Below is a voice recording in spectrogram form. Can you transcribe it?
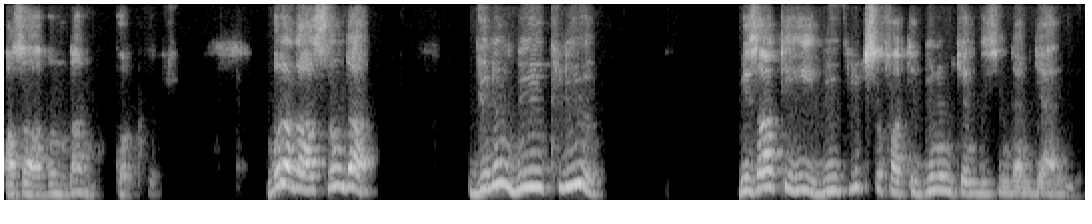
azabından korkuyoruz. Burada aslında günün büyüklüğü, bizatihi büyüklük sıfatı günün kendisinden gelmiyor.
